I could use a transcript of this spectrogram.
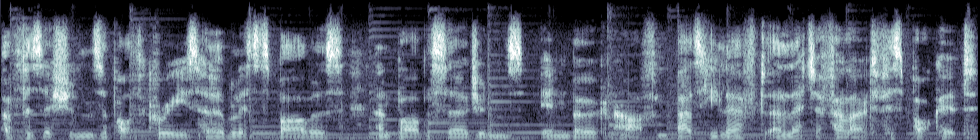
of physicians, apothecaries, herbalists, barbers, and barber surgeons in Bögenhafen. As he left, a letter fell out of his pocket,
